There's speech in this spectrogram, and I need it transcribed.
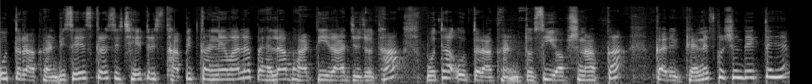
उत्तराखंड, विशेष कृषि क्षेत्र स्थापित करने वाला पहला भारतीय राज्य जो था, वो था उत्तराखंड। तो सी ऑप्शन आपका करेक्ट है। नेक्स्ट क्वेश्चन देखते हैं।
